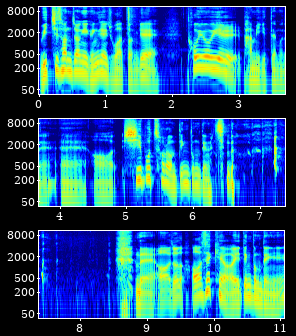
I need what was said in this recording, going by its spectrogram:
위치 선정이 굉장히 좋았던 게, 토요일 밤이기 때문에, 예, 어, 15처럼 띵동댕을 친다고. 네, 어, 저도 어색해요. 이 띵동댕이.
